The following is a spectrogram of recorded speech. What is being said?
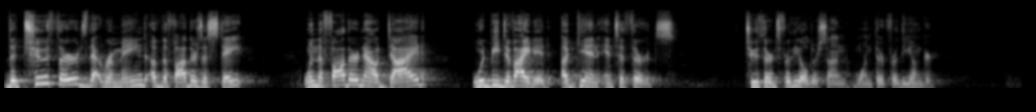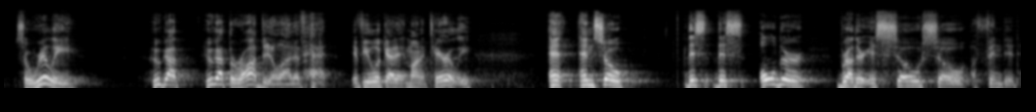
the two thirds that remained of the father's estate, when the father now died, would be divided again into thirds two thirds for the older son, one third for the younger. So, really, who got, who got the raw deal out of that, if you look at it monetarily? And, and so, this, this older brother is so, so offended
